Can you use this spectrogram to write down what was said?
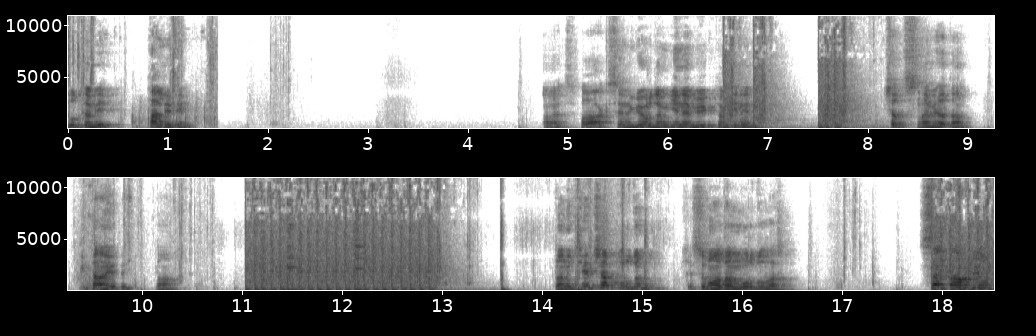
loot'u bir halledeyim. Evet bak seni gördüm yine büyük Toki'nin çatısına bir adam. Bir tane yedi. Lan. Lan iki headshot vurdum. Kesin o adam vurdular. Sen ne yapıyorsun?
